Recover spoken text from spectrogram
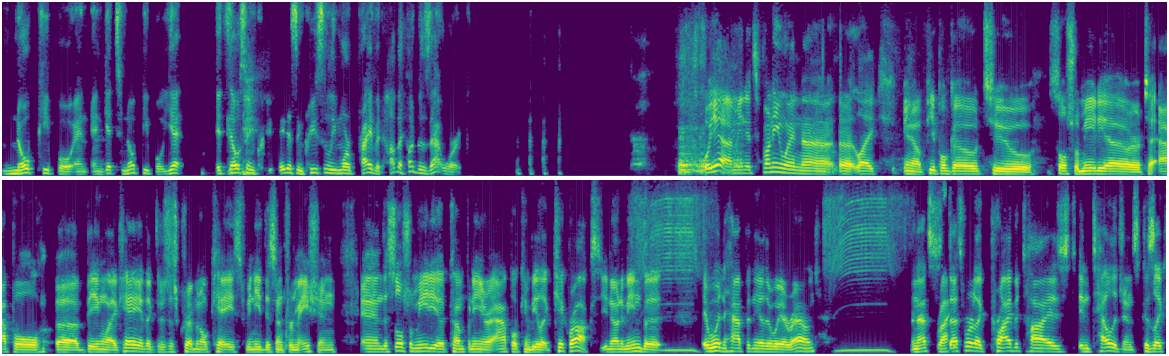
know people and and get to know people. Yet it's also it is increasingly more private. How the hell does that work? Well, yeah, I mean, it's funny when, uh, uh, like, you know, people go to social media or to Apple, uh, being like, "Hey, like, there's this criminal case. We need this information," and the social media company or Apple can be like, "Kick rocks," you know what I mean? But it wouldn't happen the other way around, and that's right. that's where like privatized intelligence, because like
